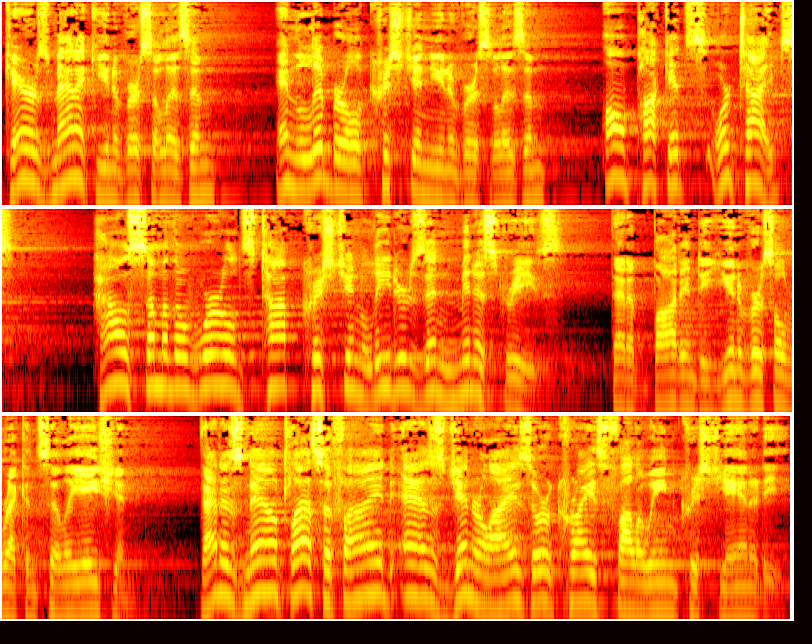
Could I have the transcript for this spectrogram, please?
charismatic universalism, and liberal Christian universalism, all pockets or types, house some of the world's top Christian leaders and ministries that have bought into universal reconciliation. That is now classified as generalized or Christ following Christianity.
